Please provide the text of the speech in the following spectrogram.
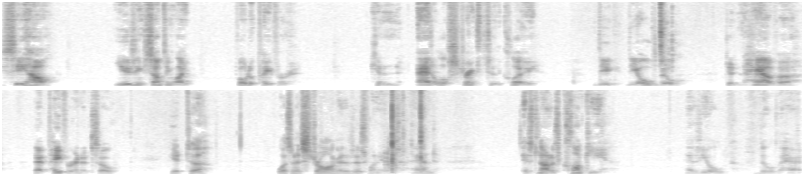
You see how using something like photo paper can add a little strength to the clay. The the old bill didn't have uh, that paper in it, so it uh, wasn't as strong as this one is, and it's not as clunky as the old Bill of the Hat.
